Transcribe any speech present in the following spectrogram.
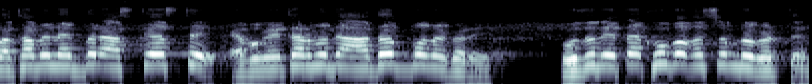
কথা বলে একবার আস্তে আস্তে, এবং এটার মধ্যে আদব মনে করে। হুজুর এটা খুব অপছন্দ করতেন।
